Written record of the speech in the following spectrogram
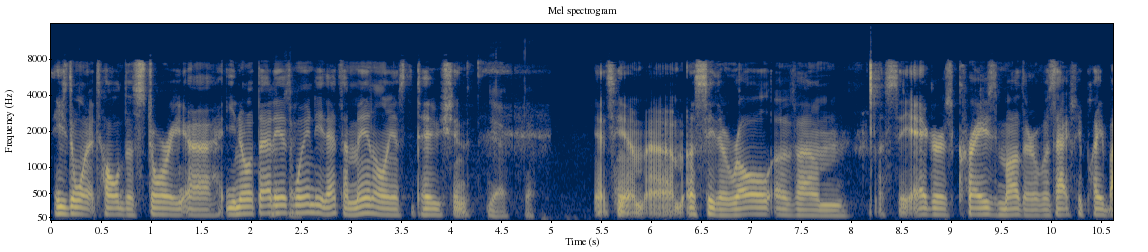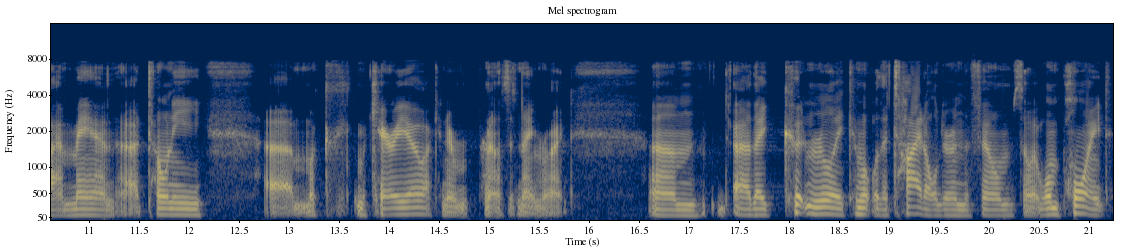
He's the one that told the story. Uh, you know what that is, Wendy? That's a mental institution. Yeah, yeah. It's him. Um, let's see. The role of um, let's see. Edgar's crazed mother was actually played by a man, uh, Tony uh, Mac- Macario. I can never pronounce his name right. Um, uh, they couldn't really come up with a title during the film, so at one point,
